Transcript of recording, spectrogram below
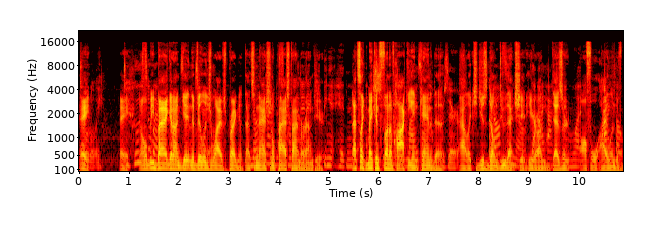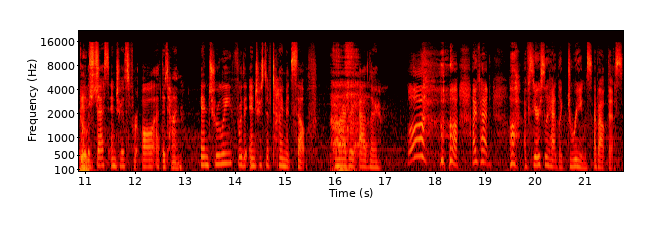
hey, totally. hey, To don't be bagging on finds the getting the village material, wives pregnant. That's a know that national was pastime around here. keeping it hidden That's like making fun of hockey in lives I helped Canada. Alex. You just But don't do that shit here that on desert, awful I island of felt were ghosts. The best interest for all at the time, and truly for the interest of time itself. Margaret Adler. Ah, I've had, ah, I've seriously had like dreams about this.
